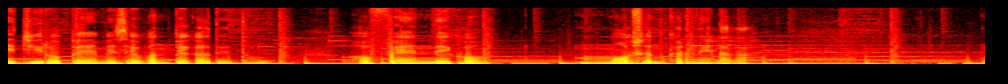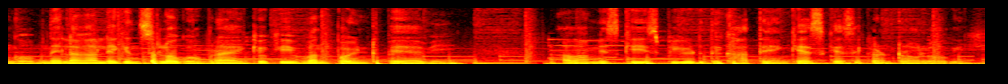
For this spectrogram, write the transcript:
ये ज़ीरो पे है, मैं इसे वन पे कर देता हूँ। और फ़ैन देखो मोशन करने लगा। घूमने लगा, लेकिन स्लो घूम रहा है, क्योंकि वन पॉइंट पे है अभी। अब हम इसकी स्पीड दिखाते हैं कैसे कैसे कंट्रोल होगी।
